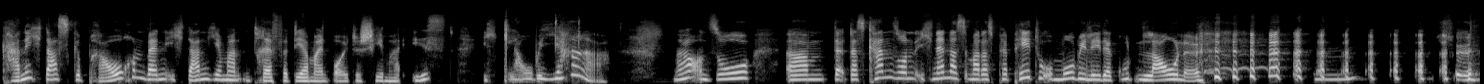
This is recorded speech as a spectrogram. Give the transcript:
Kann ich das gebrauchen, wenn ich dann jemanden treffe, der mein Beuteschema ist? Ich glaube ja. Na, und so, ähm, das kann so ein, ich nenne das immer das Perpetuum mobile der guten Laune. Mhm. Schön.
